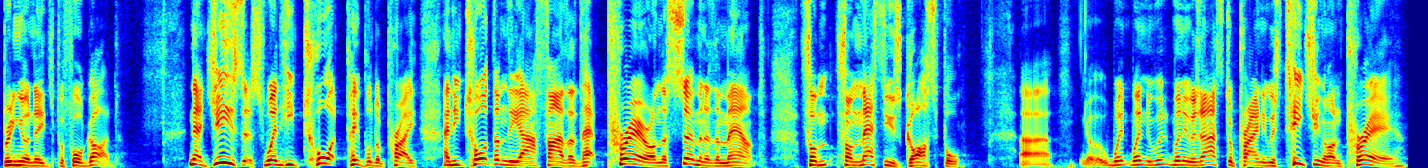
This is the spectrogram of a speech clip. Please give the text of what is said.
Bring your needs before God. Now, Jesus, when he taught people to pray, and he taught them the Our Father, that prayer on the Sermon of the Mount from, from Matthew's Gospel, uh, when, when, when he was asked to pray and he was teaching on prayer,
